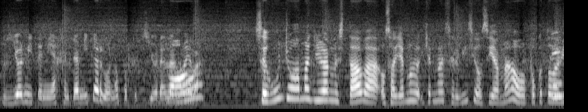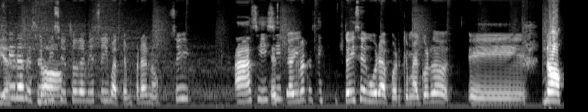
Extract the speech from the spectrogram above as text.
pues, yo ni tenía gente a mi cargo, ¿no? Porque pues yo era la nueva. Según yo, Ama ya no estaba, o sea, ya no, ya no era servicio, ¿sí, Ama? ¿O poco todavía? Sí, era de servicio, todavía se iba temprano, sí. Ah, sí, sí, estoy, creo que sí. Estoy segura porque me acuerdo... Eh... No,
